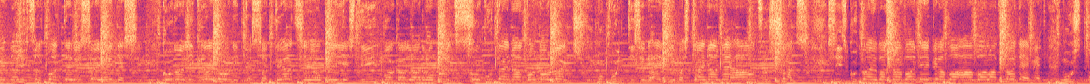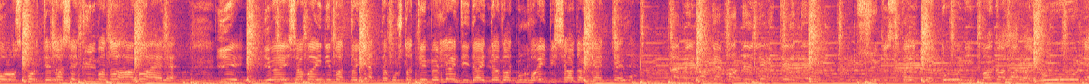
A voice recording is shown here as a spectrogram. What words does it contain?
vennad, lihtsalt Valteris sai Hennessy, korralik rajoonikas, sa tead, see on meie stiil, magala romanss, kogu tänav on oranž, mu punti siin hängimas, täna näha on sul šanss, siis kui taevas avaneb ja maha valab sademed, must polosport ei lase külma naha vahele yeah. ja ei saa mainimata jätta, mustad Timberlandid aitavad mul vaibi saada kätte. läbi langevate lehtede, sügispäike toonib magala rajoone.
